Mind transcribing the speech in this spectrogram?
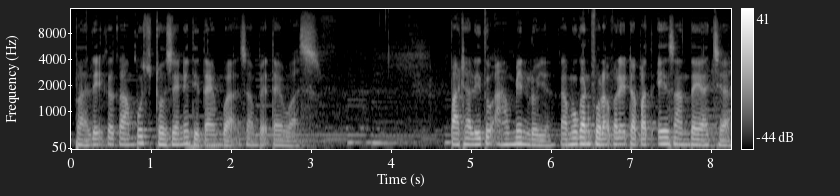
balik ke kampus dosennya ditembak sampai tewas padahal itu amin loh ya kamu kan bolak-balik dapat E santai aja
